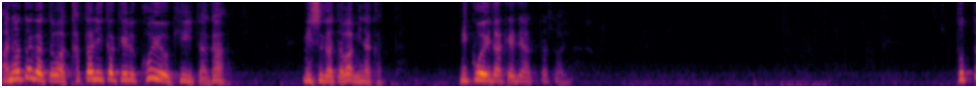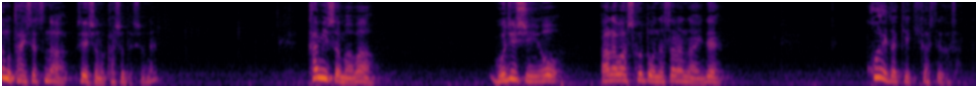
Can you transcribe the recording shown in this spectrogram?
あなた方は語りかける声を聞いたが見姿は見なかった。見声だけであったとあります。とっても大切な聖書の箇所ですよね。神様はご自身を表すことをなさらないで声だけ聞かせてくださった。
